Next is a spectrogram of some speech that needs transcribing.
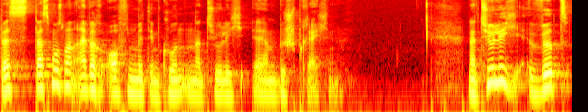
Das, das muss man einfach offen mit dem Kunden natürlich äh, besprechen. Natürlich wird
